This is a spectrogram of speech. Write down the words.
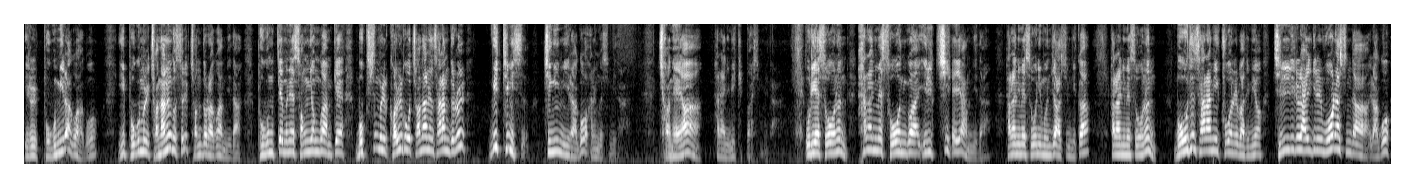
이를 복음이라고 하고 이 복음을 전하는 것을 전도라고 합니다. 복음 때문에 성령과 함께 목숨을 걸고 전하는 사람들을 위트니스, 증인이라고 하는 것입니다. 전해야 하나님이 기뻐하십니다. 우리의 소원은 하나님의 소원과 일치해야 합니다. 하나님의 소원이 뭔지 아십니까? 하나님의 소원은 모든 사람이 구원을 받으며 진리를 알기를 원하신다라고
